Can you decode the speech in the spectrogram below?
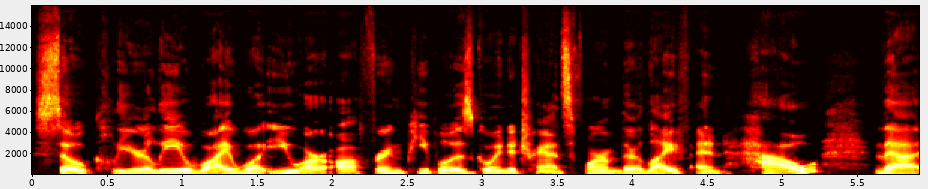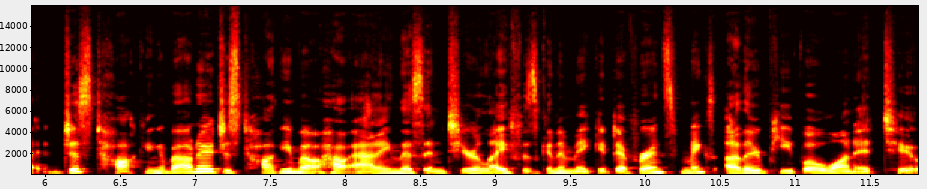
so clearly why what you are offering people is going to transform their life and how that just talking about it, just talking about how adding this into your life is going to make a difference makes other people want it too.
